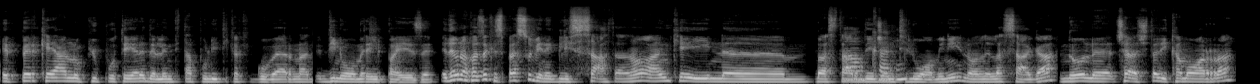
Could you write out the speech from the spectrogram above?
e perché hanno più potere dell'entità politica che governa di nome il paese. Ed è una cosa che spesso viene glissata, no? Anche in ehm, Bastardi Ah, ok. Gentiluomini, no? Nella saga, non, c'è la città di Camorra,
